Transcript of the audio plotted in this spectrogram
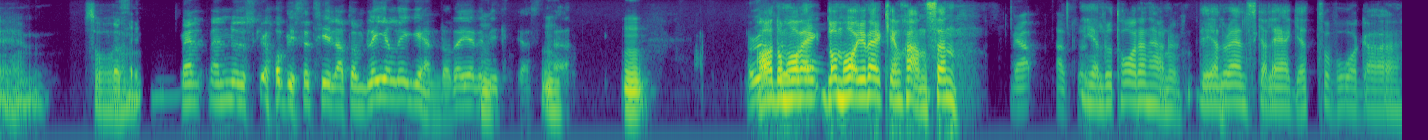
Ehm, Så, Precis. Men, men nu ska vi se till att de blir legender. Det är det Mm. viktigaste. Mm. Mm. Ja, de har, de har ju verkligen chansen. Ja, Det absolut. gäller att ta den här nu. Det gäller att älska läget och våga,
